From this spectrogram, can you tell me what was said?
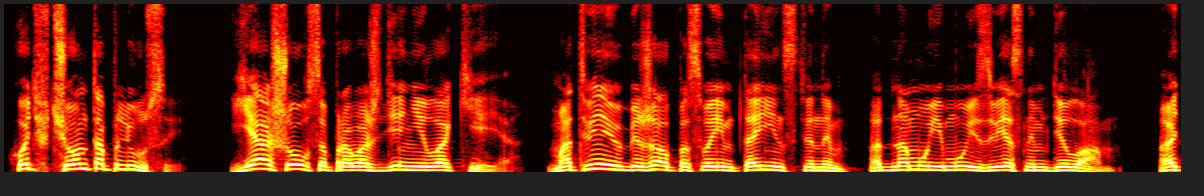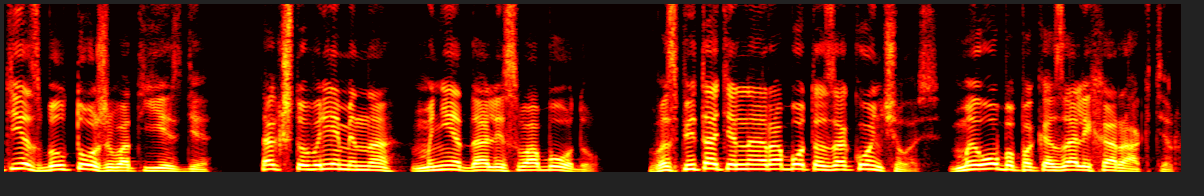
Хоть в чем-то плюсы. Я шел в сопровождении лакея. Матвей убежал по своим таинственным, одному ему известным делам. Отец был тоже в отъезде, так что временно мне дали свободу. Воспитательная работа закончилась. Мы оба показали характер.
